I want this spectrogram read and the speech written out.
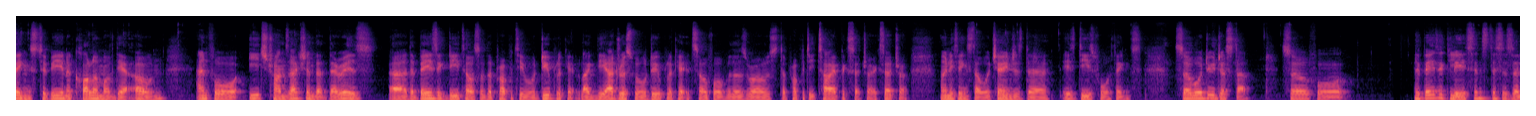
things to be in a column of their own. And for each transaction that there is, uh, the basic details of the property will duplicate, like the address will duplicate itself over those rows, the property type, etc., etc. Only things that will change is the is these four things. So we'll do just that. So for basically, since this is a,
